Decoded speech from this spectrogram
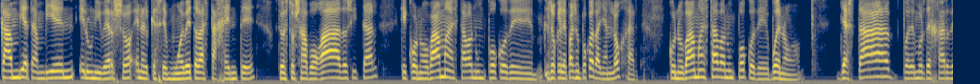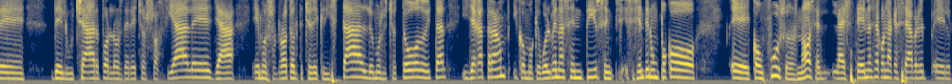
cambia también el universo en el que se mueve toda esta gente, todos estos abogados y tal, que con Obama estaban un poco de, es lo que le pasa un poco a Diane Lockhart, con Obama estaban un poco de, bueno, ya está, podemos dejar de, de luchar por los derechos sociales, ya hemos roto el techo de cristal, lo hemos hecho todo y tal, y llega Trump y como que vuelven a sentir, se, sienten un poco eh, confusos, ¿no? O sea, la escena con la que se abre el, el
